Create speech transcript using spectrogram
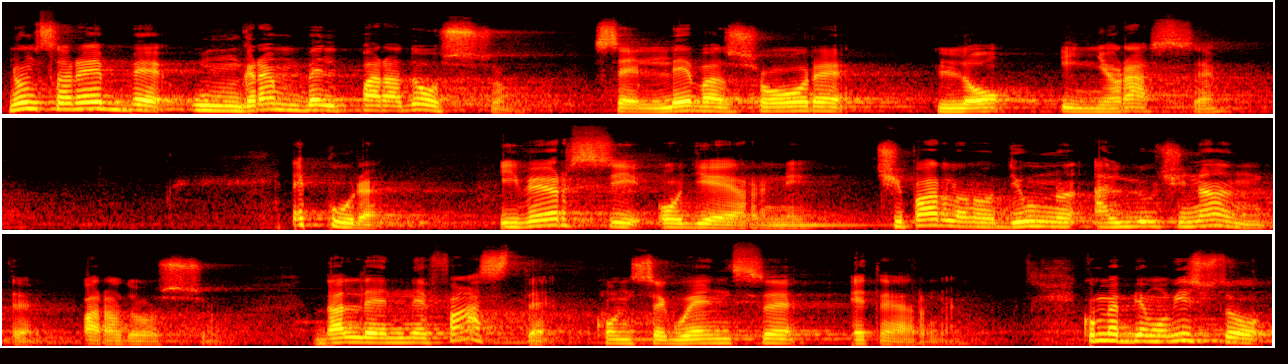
non sarebbe un gran bel paradosso se l'evasore lo ignorasse? Eppure i versi odierni ci parlano di un allucinante paradosso, dalle nefaste conseguenze eterne. Come abbiamo visto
